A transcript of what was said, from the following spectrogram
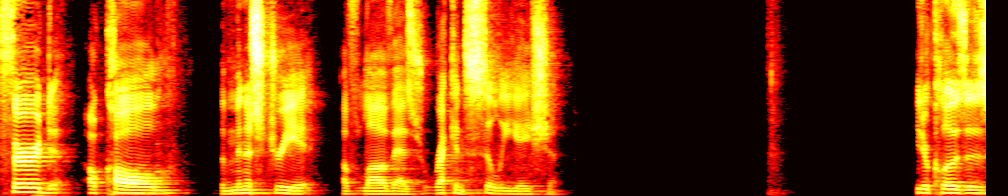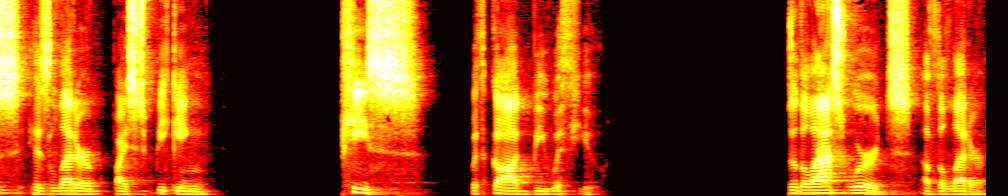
Third, I'll call the ministry of love as reconciliation. Peter closes his letter by speaking, Peace with God be with you. Those are the last words of the letter.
